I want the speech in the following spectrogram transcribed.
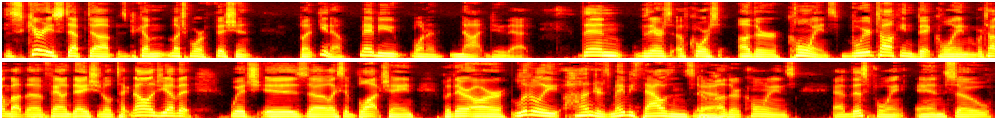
the security has stepped up. It's become much more efficient. But you know, maybe you want to not do that. Then there's of course other coins. We're talking Bitcoin. We're talking about the foundational technology of it, which is uh, like I said, blockchain. But there are literally hundreds, maybe thousands of other coins at this point. And so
